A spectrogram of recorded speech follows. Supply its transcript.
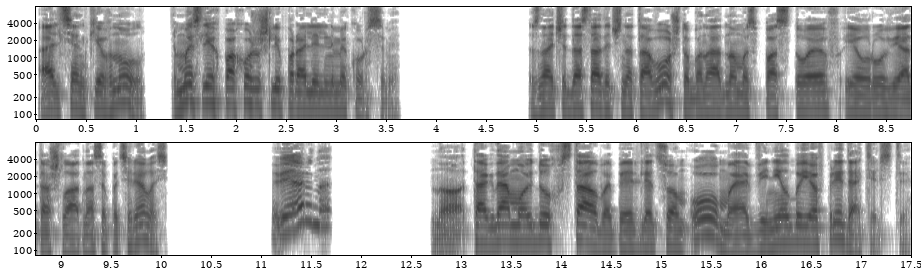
Альсен кивнул, мысли их, похоже, шли параллельными курсами. Значит, достаточно того, чтобы на одном из постоев Еуруви отошла от нас и потерялась? Верно. Но тогда мой дух встал бы перед лицом Оума и обвинил бы ее в предательстве.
